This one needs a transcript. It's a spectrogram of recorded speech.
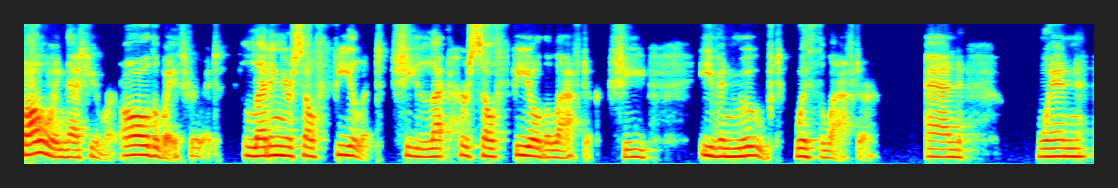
following that humor all the way through it, letting yourself feel it. She let herself feel the laughter. She even moved with the laughter. And when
